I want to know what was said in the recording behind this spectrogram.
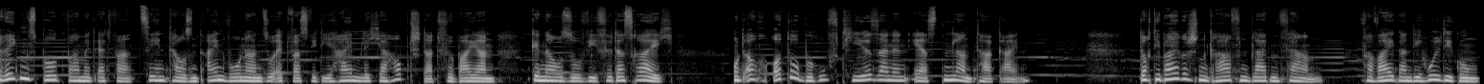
Regensburg war mit etwa 10.000 Einwohnern so etwas wie die heimliche Hauptstadt für Bayern, genauso wie für das Reich. Und auch Otto beruft hier seinen ersten Landtag ein. Doch die bayerischen Grafen bleiben fern, verweigern die Huldigung,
